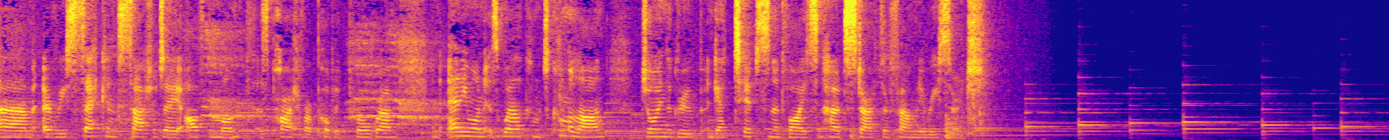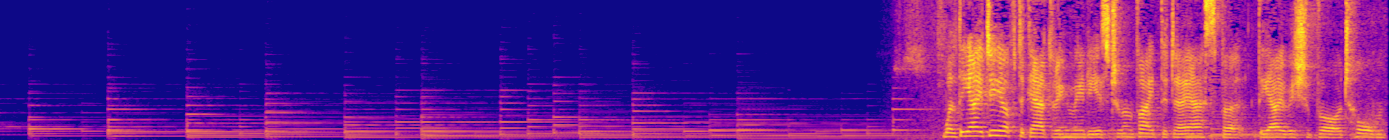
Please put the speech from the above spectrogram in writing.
um, every second Saturday of the month as part of our public programme, and anyone is welcome to come along, join the group, and get tips and advice on how to start their family research. Well, the idea of the gathering really is to invite the diaspora, the Irish abroad, home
